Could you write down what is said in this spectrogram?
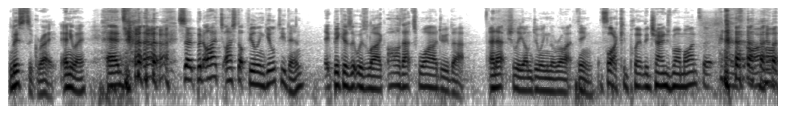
Lists are great. Anyway, and so, but I, I stopped feeling guilty then because it was like, oh, that's why I do that. And actually, I'm doing the right thing. It's like completely changed my mindset. I,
